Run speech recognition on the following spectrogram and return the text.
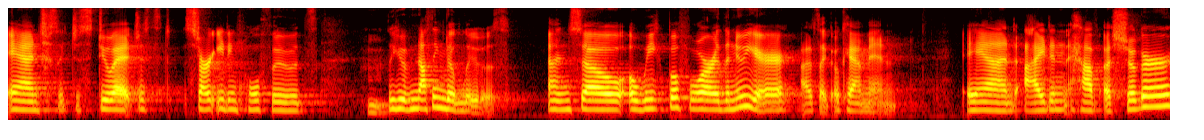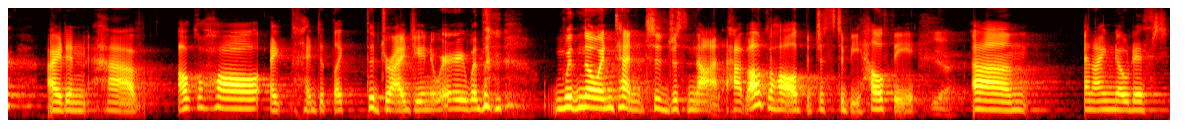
And she's like, just do it. Just start eating whole foods. Like, you have nothing to lose. And so a week before the new year, I was like, okay, I'm in. And I didn't have a sugar. I didn't have alcohol. I, I did like the dry January with, with no intent to just not have alcohol, but just to be healthy. Yeah. Um, and I noticed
